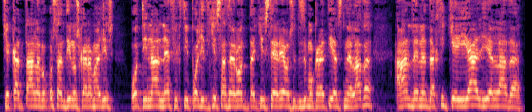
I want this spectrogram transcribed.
Και κατάλαβε ο Κωνσταντίνος Καραμαλή ότι είναι ανέφικτη η πολιτική σταθερότητα και η στερέωση της δημοκρατίας στην Ελλάδα, αν δεν ενταχθεί και η άλλη Ελλάδα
